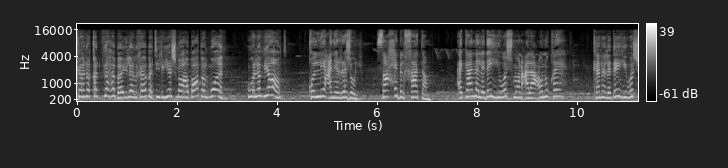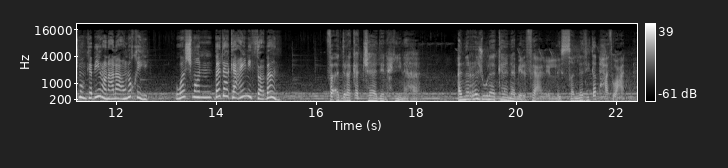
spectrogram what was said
كان قد ذهب إلى الغابة ليجمع بعض المؤن ولم يعد. قل لي عن الرجل صاحب الخاتم. أكان لديه وشم على عنقه؟ كان لديه وشم كبير على عنقه. وشم بدا كعين الثعبان. فأدركت شاد حينها أن الرجل كان بالفعل اللص الذي تبحث عنه.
